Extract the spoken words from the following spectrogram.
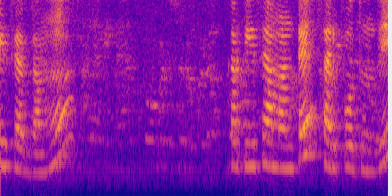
తీసేద్దాము. ఇక్కడ తీసామంటే సరిపోతుంది.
